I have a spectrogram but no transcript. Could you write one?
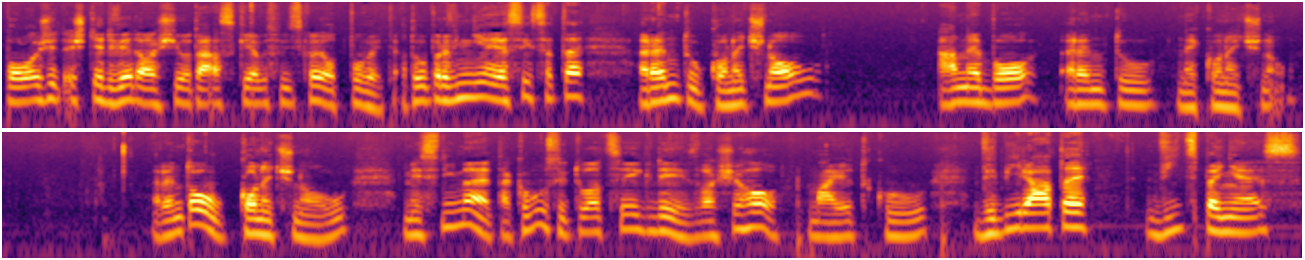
položit ještě dvě další otázky, aby jsme získali odpověď. A tou první je, jestli chcete rentu konečnou, anebo rentu nekonečnou. Rentou konečnou myslíme takovou situaci, kdy z vašeho majetku vybíráte víc peněz,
